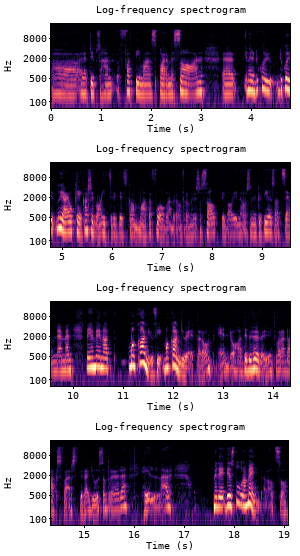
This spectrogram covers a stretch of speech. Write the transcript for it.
äh, eller typ så här fattigmans parmesan. Jag menar, du kan ju, du kan ju no, ja, okej, okay, kanske man inte riktigt ska mata fåglar med dem för de är ju så saltiga och innehåller så mycket tillsatsämnen, men, men jag menar att man kan, ju, man kan ju äta dem ändå, att det behöver ju inte vara dagsfärskt det där ljusa brödet heller. Men det, det, är stora mängder alltså,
